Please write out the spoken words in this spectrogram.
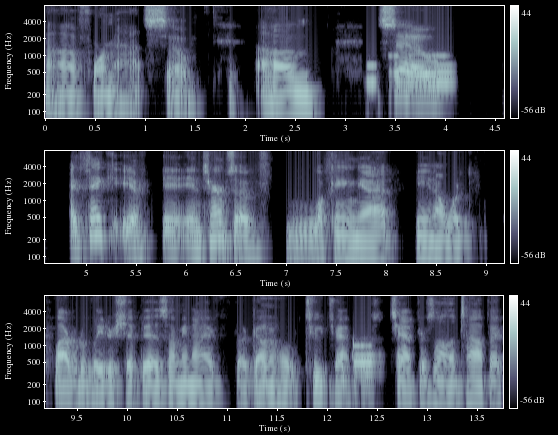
uh, formats. So, um, so I think if in terms of looking at you know what collaborative leadership is. I mean, I've, got a whole two chapters chapters on the topic.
